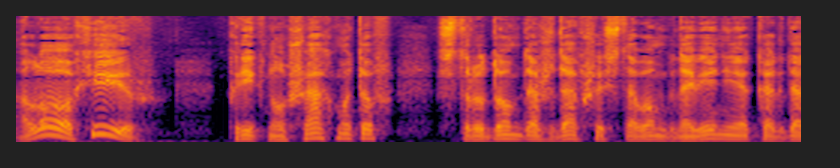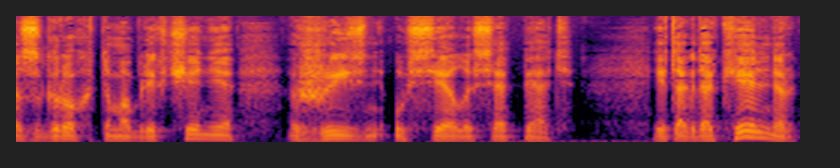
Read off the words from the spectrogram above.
Алло, Хир! крикнул Шахматов, с трудом дождавшись того мгновения, когда с грохотом облегчения жизнь уселась опять. И тогда Кельнер,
